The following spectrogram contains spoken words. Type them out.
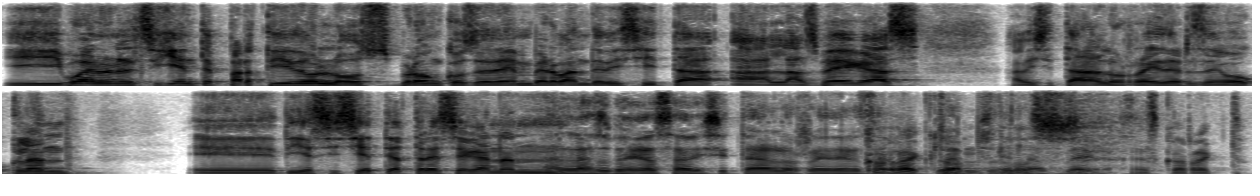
Y bueno, en el siguiente partido, los Broncos de Denver van de visita a Las Vegas a visitar a los Raiders de Oakland. Eh, 17 a 13 ganan. A Las Vegas a visitar a los Raiders Correcto, de Oakland pues los- Las Vegas. es correcto.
